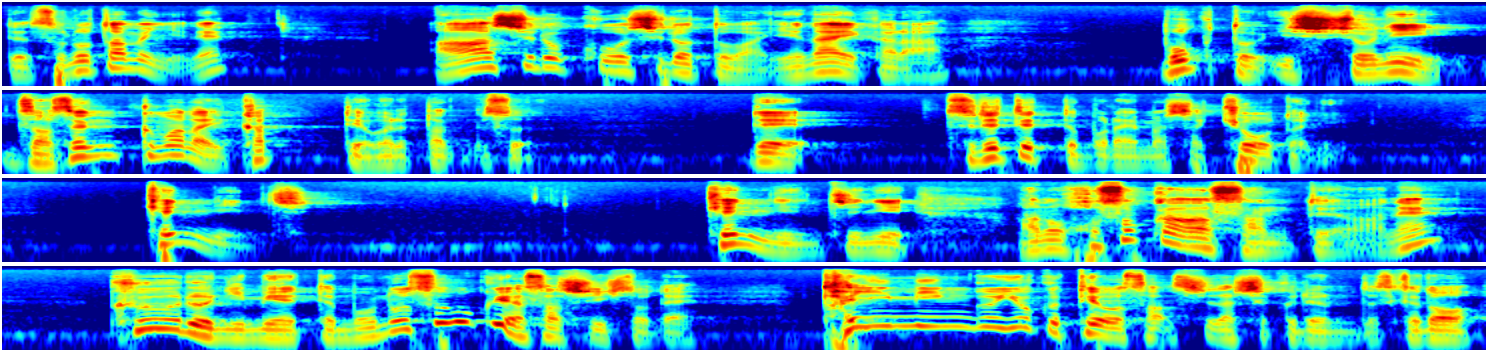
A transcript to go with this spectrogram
で、そのためにね、ああしろこうしろとは言えないから、僕と一緒に座禅組まないかって言われたんです。で、連れてってもらいました、京都に。建仁寺。建仁寺に、あの細川さんというのはね、クールに見えてものすごく優しい人で、タイミングよく手を差し出してくれるんですけど、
